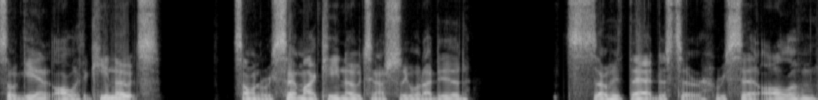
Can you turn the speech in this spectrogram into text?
So again, all with the keynotes. So I'm going to reset my keynotes, and I'll show you what I did. So hit that just to reset all of them.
